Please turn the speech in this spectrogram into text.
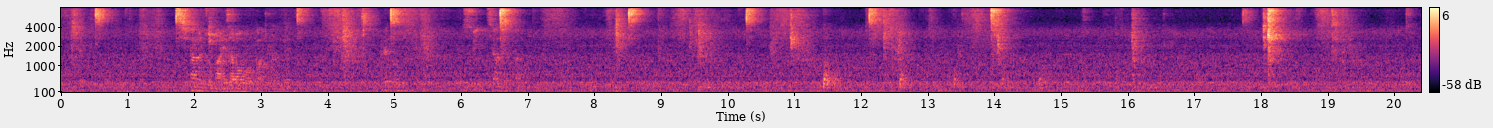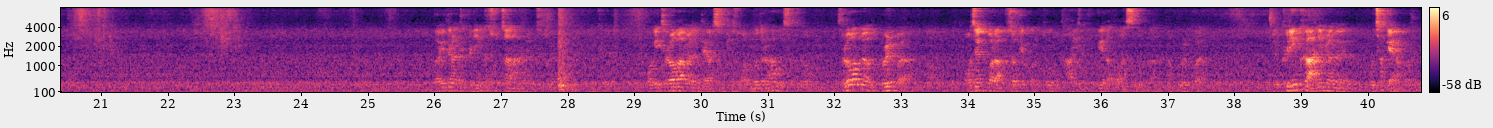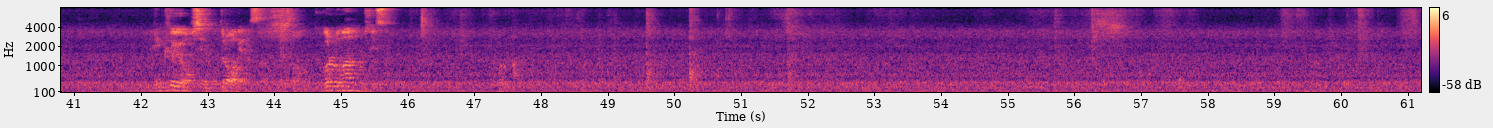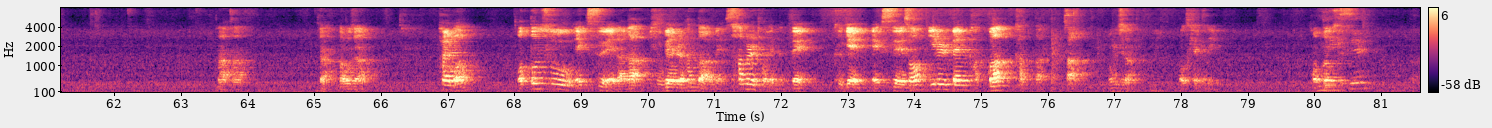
시간을 좀 많이 잡아먹을 것 같긴 한데 그래도 할 수 있지 않을까? 너희들한테 그 링크 줬잖아 유튜브에 링크 거기 들어가면 내가 지금 계속 업로드를 하고 있어서 들어가면 보일 거야 어, 어제 거랑 그저께 것도 다 이제 거기에다 넣어놨으니까 다 보일 거야 그리고 그 링크 아니면은 못 찾게 해놨거든 링크 없이는 못 들어가게 해놨어 그래서 그걸로만 볼 수 있어 그걸로 봐 아하. 자, 가보자. 8번. 어떤 수 x에다가 두 배를 한 다음에 3을 더했는데 그게 x에서 1을 뺀 값과 같다. 자, 용진아. 어떻게 했니? 어떤 수?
